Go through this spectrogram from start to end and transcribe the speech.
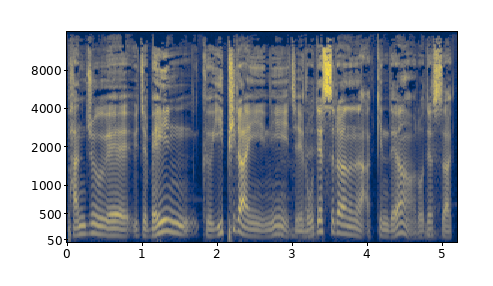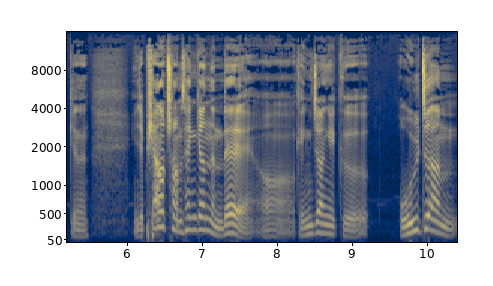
반주의 이제 메인 그 EP 라인이 이제 네. Rhodes라는 악기인데요. Rhodes 악기는 이제 피아노처럼 생겼는데 어 굉장히 그 올드한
